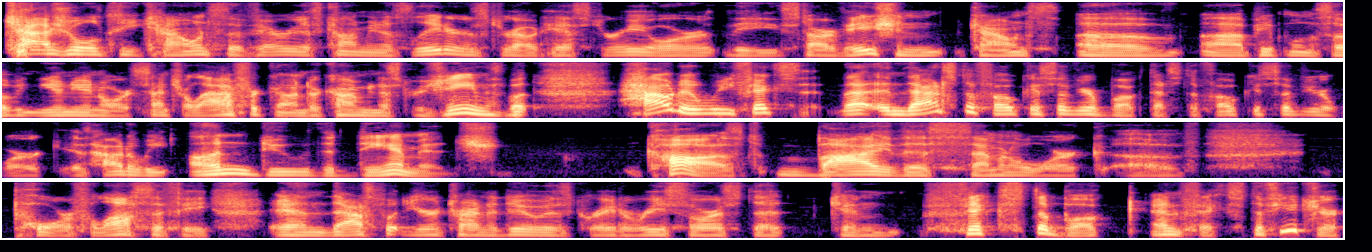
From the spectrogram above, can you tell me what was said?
casualty counts of various communist leaders throughout history or the starvation counts of uh, people in the Soviet Union or Central Africa under communist regimes. But how do we fix it? That and that's the focus of your book. That's the focus of your work. Is how do we undo the damage caused by this seminal work of poor philosophy and that's what you're trying to do is create a resource that can fix the book and fix the future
